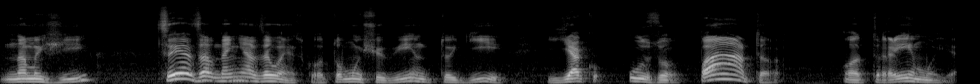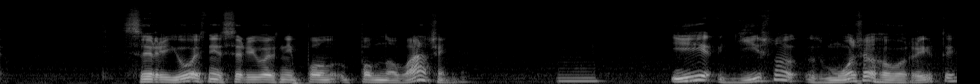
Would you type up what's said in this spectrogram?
на межі. Це завдання Зеленського, тому що він тоді, як узурпатор, отримує серйозні серйозні повноваження і дійсно зможе говорити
